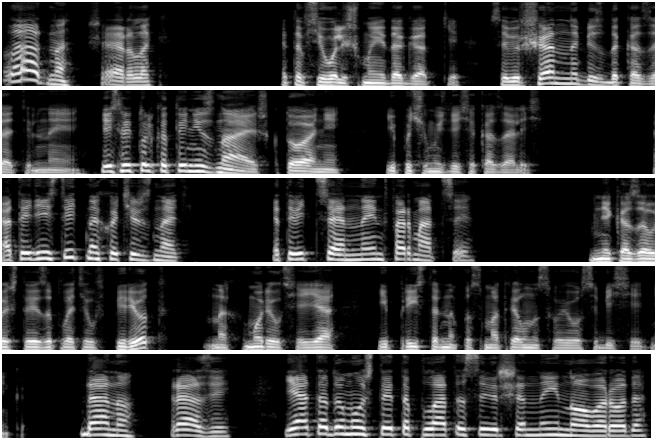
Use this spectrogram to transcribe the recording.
«Ладно, Шерлок». Это всего лишь мои догадки, совершенно бездоказательные. Если только ты не знаешь, кто они и почему здесь оказались. А ты действительно хочешь знать? Это ведь ценная информация. Мне казалось, что я заплатил вперед, нахмурился я и пристально посмотрел на своего собеседника. Да ну, разве? Я-то думал, что это плата совершенно иного рода.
